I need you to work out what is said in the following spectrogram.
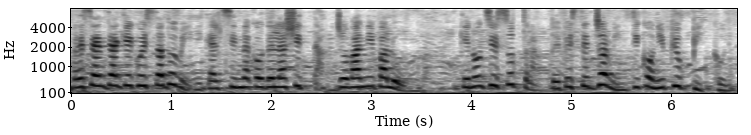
Presente anche questa domenica il sindaco della città, Giovanni Palomba, che non si è sottratto ai festeggiamenti con i più piccoli.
